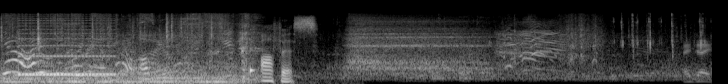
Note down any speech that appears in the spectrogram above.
Yeah, I think we did as well. Office. Hey Jay,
